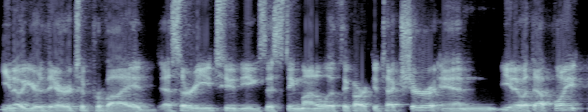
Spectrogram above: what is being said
you know you're there to provide SRE to the existing monolithic architecture. And you know at that point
